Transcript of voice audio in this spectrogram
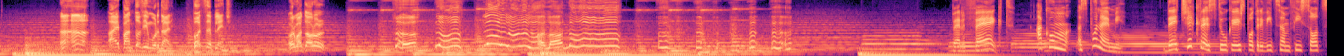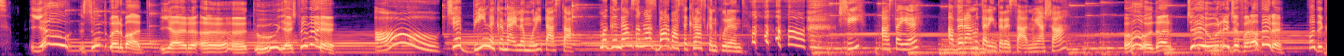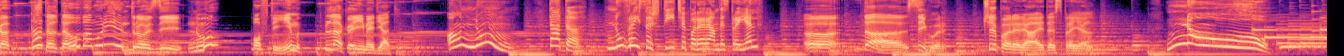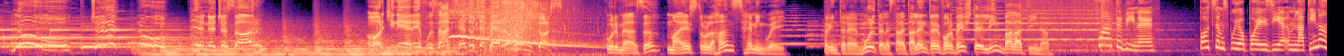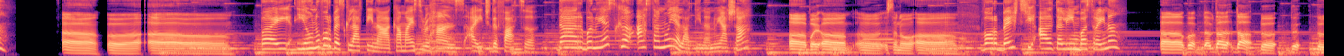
A-a, ai pantofii murdari, poți să pleci! Următorul! Ah, La, la, la, la, la, la, la. Perfect! Acum, spune-mi, de ce crezi tu că ești potrivit să-mi fii soț? Eu sunt bărbat, iar uh, tu ești femeie. Oh, ce bine că mi-ai lămurit asta! Mă gândeam să-mi las barba să crească în curând Și? Asta e? Averea nu te-ar interesa, nu-i așa? Oh, dar ce e un rege fără avere? Adică tatăl tău va muri într-o zi, nu? Poftim? Pleacă imediat! Oh, nu! Tată, nu vrei să știi ce părere am despre el? Uh, da, sigur. Ce părere ai despre el? Nu! Nu! Ce? Nu! E necesar? Oricine e refuzat se duce pe râu în jos! Urmează maestrul Hans Hemingway. Printre multele sale talente, vorbește limba latină. Foarte bine! Poți să-mi spui o poezie în latină? Uh, uh, uh... Păi, eu nu vorbesc latina ca maestrul Hans aici de față Dar bănuiesc că asta nu e latină, nu-i așa? Uh, păi, uh, uh, să nu, uh... Vorbești și altă limbă străină? Uh, bă, da, da, da, da, da, da,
